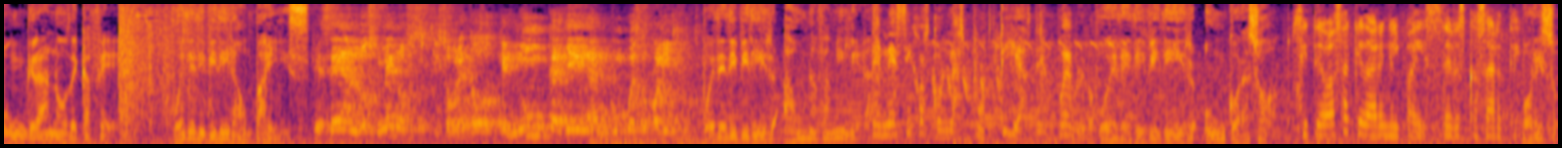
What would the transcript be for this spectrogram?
Un grano de café puede dividir a un país. Que sean los menos y sobre todo que nunca lleguen a ningún puesto político. Puede dividir a una familia. Tenés hijos con las putías del pueblo. Puede dividir un corazón. Si te vas a quedar en el país, debes casarte. Por eso,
